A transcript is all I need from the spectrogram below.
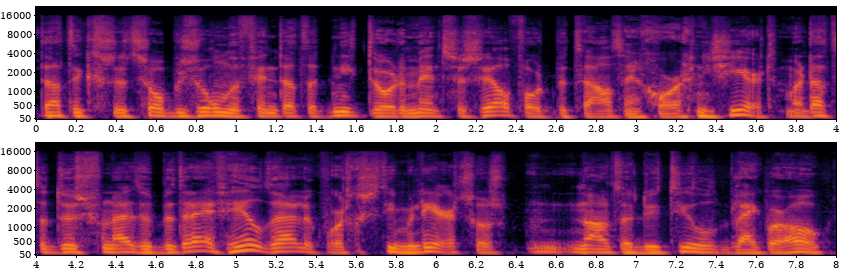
dat ik het zo bijzonder vind dat het niet door de mensen zelf wordt betaald en georganiseerd. Maar dat het dus vanuit het bedrijf heel duidelijk wordt gestimuleerd. Zoals Nauta Dutiel blijkbaar ook.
